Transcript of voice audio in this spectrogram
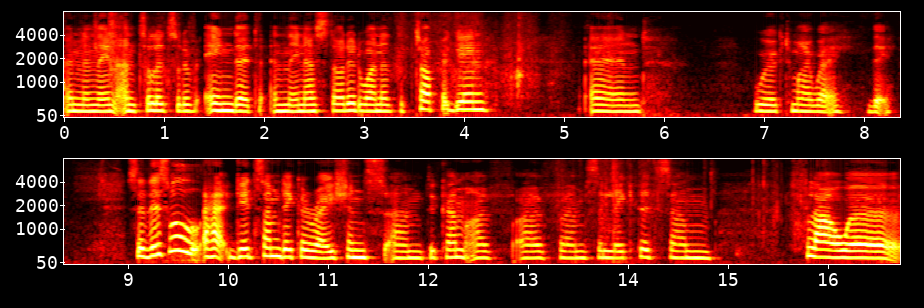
and then until it sort of ended. And then I started one at the top again and worked my way there. So this will get some decorations um, to come. I've I've um, selected some flower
